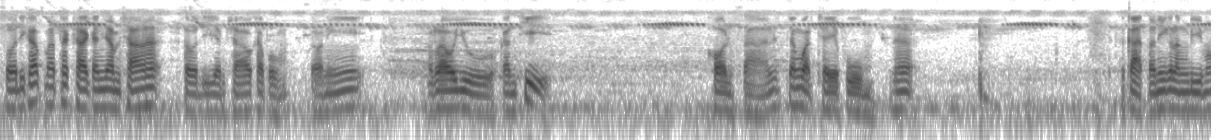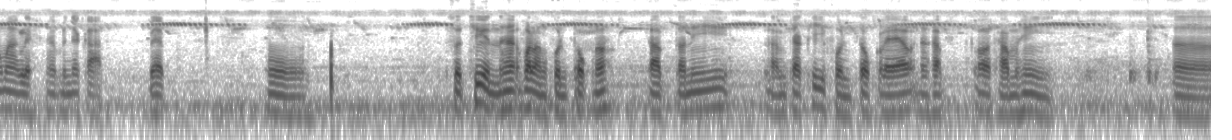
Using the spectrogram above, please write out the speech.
สวัสดีครับมาทักทายกันยามเช้าฮะสวัสดียามเช้าครับผม ตอนนี้เราอยู่กันที่คอนสารจังหวัดชัยภูมินะฮะอากาศตอนนี้กำลังดีมากๆเลยนะบรรยากาศแบบโอ้สดชื่นนะฮะเพราะหลังฝนตกเนาะครับตอนนี้หลังจากที่ฝนตกแล้วนะครับ ก็ทำให้อ่า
